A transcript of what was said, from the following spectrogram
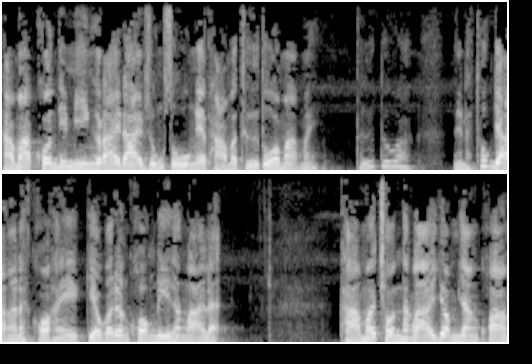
ถามว่าคนที่มีรายได้สูงสูงเนี่ยถามว่าถือตัวมากไหมถือตัวเนี่ยนะทุกอย่างนะขอให้เกี่ยวกับเรื่องของดีทั้งหลายแหละ ถามว่าชนทั้งหลายย่อมยังความ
